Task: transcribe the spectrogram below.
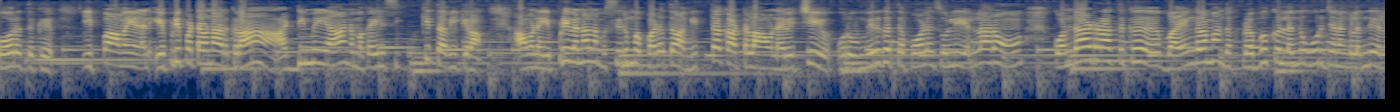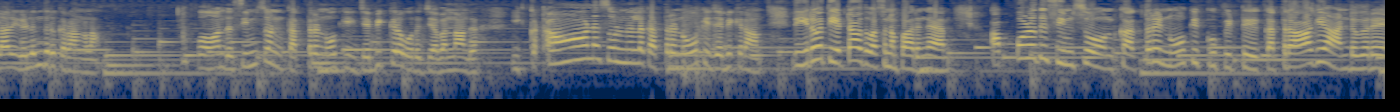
போகிறதுக்கு இப்போ அவன் எப்படிப்பட்டவனாக இருக்கிறான்? அடிமையாக நம்ம கையில் சிக்கி தவிக்கிறான். அவனை எப்படி வேணாலும் நம்ம சிறுமப்படுத்தலாம். வித்த காட்டலாம். அவனை வச்சு ஒரு மிருகத்தை போல சொல்லி எல்லாரும் கொண்டாடுறதுக்கு பயங்கரமாக அந்த பிரபுக்கள்லேருந்து ஊர் ஜனங்கள்லேருந்து எல்லாரும் எழுந்திருக்கிறாங்களாம். இப்போ அந்த சிம்சன் கத்தரை நோக்கி ஜெபிக்கிற ஒரு ஜெபம் தான் அந்த இக்கட்டான சூழ்நிலை கத்தரை நோக்கி ஜெபிக்கிறான். இந்த இருபத்தி எட்டாவது வசனம் பாருங்க. அப்பொழுது சிம்சோன் கத்தரை நோக்கி கூப்பிட்டு கத்தராகிய ஆண்டவரே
